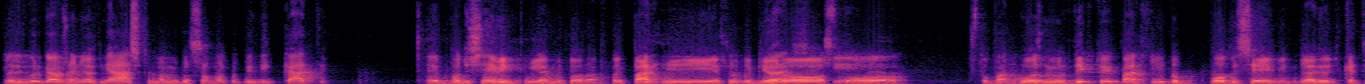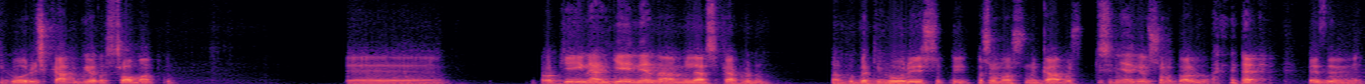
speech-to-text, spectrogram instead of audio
Δηλαδή, μπορεί κάποιος να νιώθει άσχημα με το σώμα του επειδή κάτι. Ε, body shaming που λέμε τώρα. Το υπάρχει αυτόν τον καιρό Εντάξει, στο, ναι. στο παγκόσμιο δίκτυο υπάρχει το body shaming. Δηλαδή ότι κατηγορείς κάποιον για το σώμα του. Ε, Οκ, είναι αγένεια να μιλάς σε κάποιον να τον κατηγορήσει ότι το σώμα σου είναι κάπως. Τι σε νοιάζει για το σώμα του άλλου. Έτσι δεν είναι.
